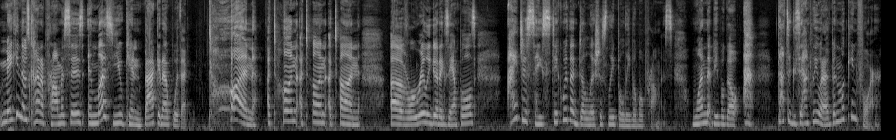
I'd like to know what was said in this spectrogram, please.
making those kind of promises, unless you can back it up with a ton, a ton, a ton, a ton of really good examples, I just say stick with a deliciously believable promise. One that people go, ah, that's exactly what I've been looking for.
